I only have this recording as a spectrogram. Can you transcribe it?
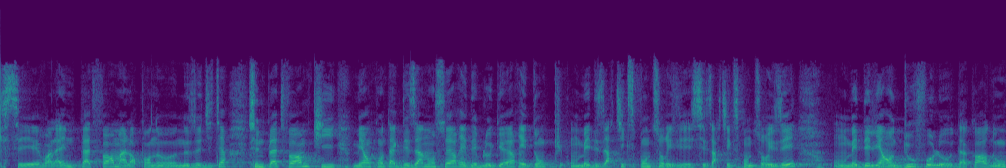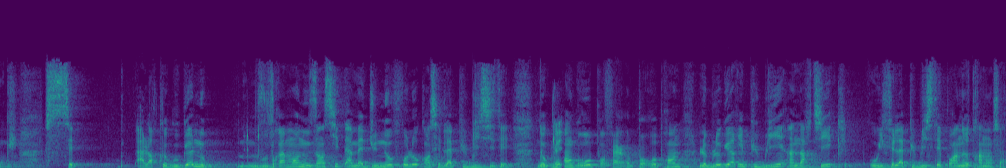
c'est voilà une plateforme. Alors pour nos, nos auditeurs, c'est une plateforme qui met en contact des annonceurs et des blogueurs, et donc on met des articles sponsorisés. Et ces articles sponsorisés, on met des liens en do follow, d'accord? Donc c'est alors que Google nous vraiment nous incite à mettre du no follow quand c'est de la publicité. Donc en gros pour faire pour reprendre, le blogueur il publie un article où il fait de la publicité pour un autre annonceur.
